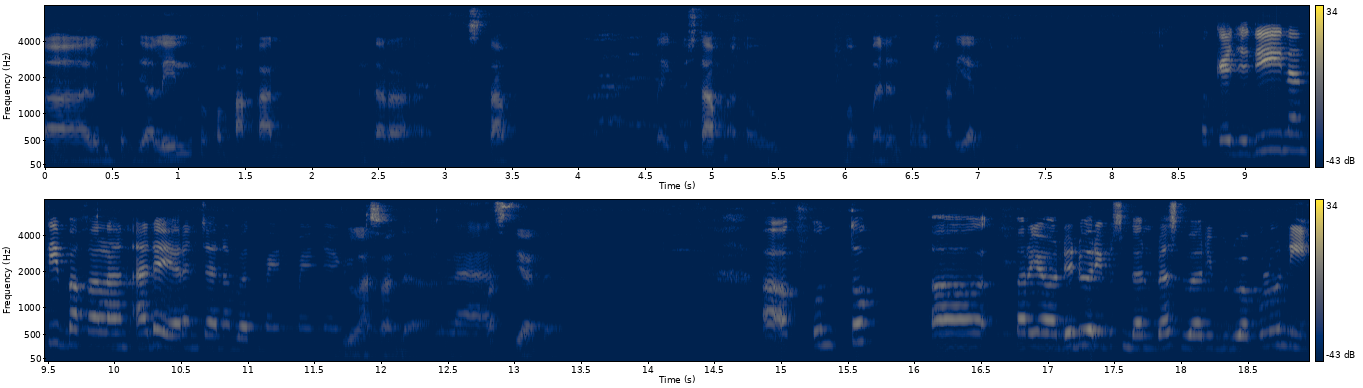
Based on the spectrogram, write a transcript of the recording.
uh, lebih terjalin kekompakan antara staff baik itu staff atau badan pengurus harian seperti itu. Oke, jadi nanti bakalan ada ya rencana buat main-mainnya gitu. Jelas ada. Jelas. Pasti ada. Uh, untuk uh, periode 2019-2020 nih,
